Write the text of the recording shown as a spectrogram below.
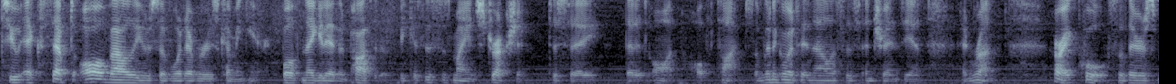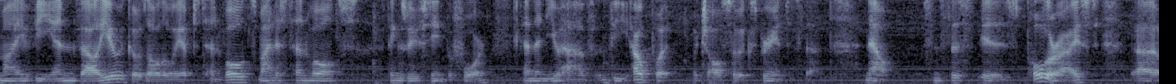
to accept all values of whatever is coming here, both negative and positive, because this is my instruction to say that it's on all the time. So I'm going to go into analysis and transient and run. All right, cool. So there's my VN value. It goes all the way up to 10 volts, minus 10 volts, things we've seen before. And then you have the output, which also experiences that. Now, since this is polarized, uh,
